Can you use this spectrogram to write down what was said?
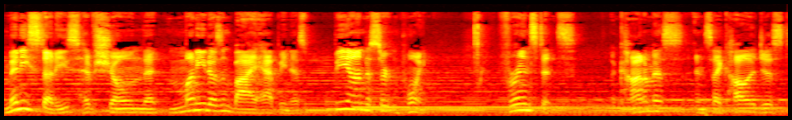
Many studies have shown that money doesn't buy happiness beyond a certain point. For instance, economist and psychologist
